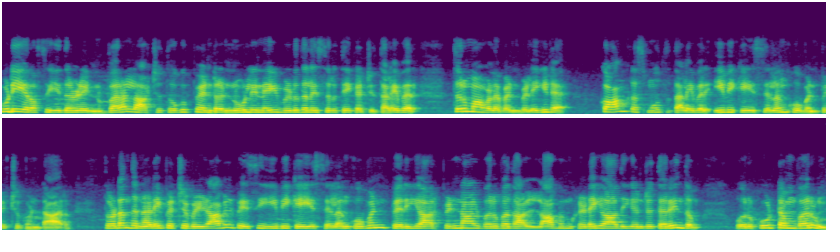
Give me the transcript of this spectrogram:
குடியரசு இதழின் வரலாற்று தொகுப்பென்ற நூலினை விடுதலை சிறுத்தை கட்சி தலைவர் திருமாவளவன் வெளியிட காங்கிரஸ் மூத்த தலைவர் இவி கே எஸ் இளங்கோவன் பெற்றுக்கொண்டார் தொடர்ந்து நடைபெற்ற விழாவில் பேசிய E V K S Elangovan Periyar பின்னால் வருவதால் லாபம் கிடையாது என்று தெரிந்தும் ஒரு கூட்டம் வரும்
